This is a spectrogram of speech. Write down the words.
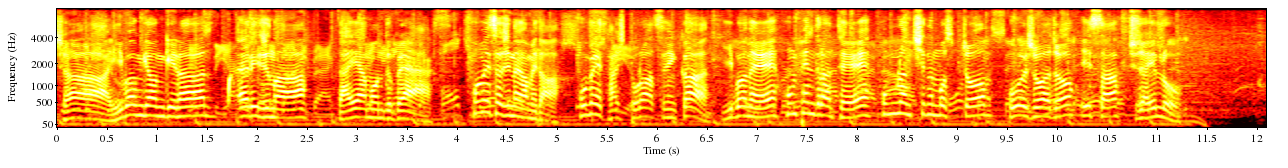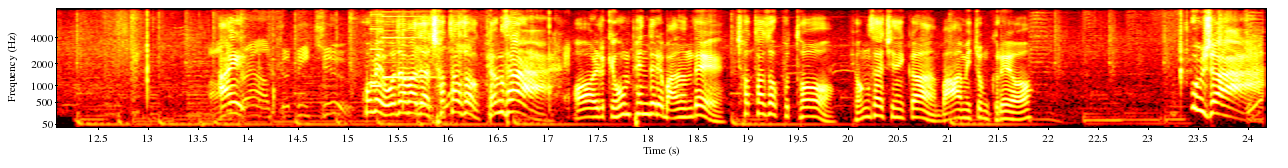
자 이번 경기는 애리조나 다이아몬드 백스 홈에서 진행합니다. 홈에 다시 돌아왔으니까 이번에 홈팬들한테 홈런 치는 모습 좀 보여줘야죠. 1사 주자 1루. 아이 홈에 오자마자 첫 타석 병살! 어 이렇게 홈팬들이 많은데 첫 타석부터 병살 치니까 마음이 좀 그래요. 음샤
